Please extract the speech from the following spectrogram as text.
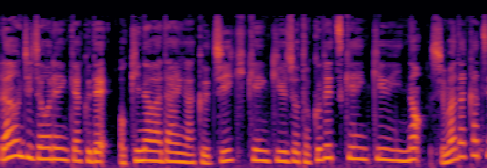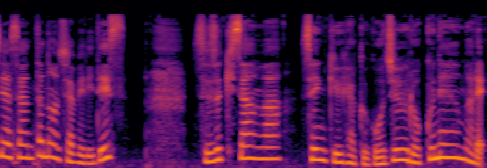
ラウンジ常連客で沖縄大学地域研究所特別研究員の島田克也さんとのおしゃべりです。鈴木さんは1956年生まれ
